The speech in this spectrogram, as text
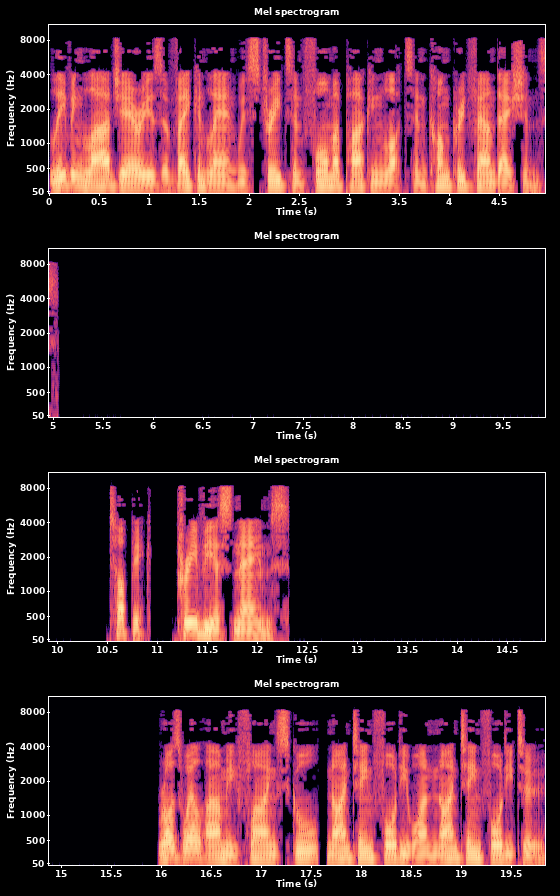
leaving large areas of vacant land with streets and former parking lots and concrete foundations. Topic: Previous names Roswell Army Flying School, 1941–1942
